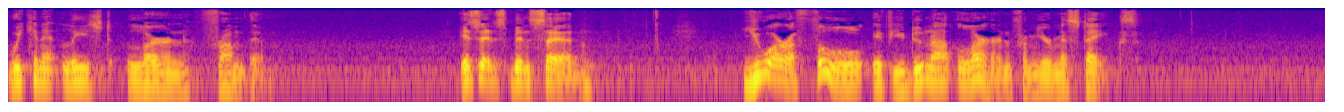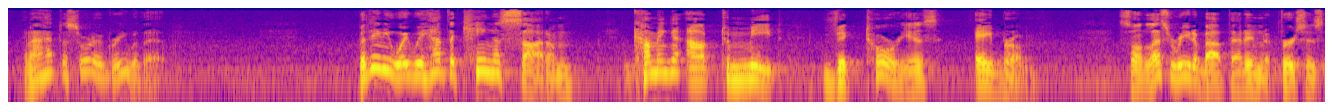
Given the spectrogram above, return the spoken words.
We can at least learn from them. It's been said, you are a fool if you do not learn from your mistakes. And I have to sort of agree with that. But anyway, we have the king of Sodom coming out to meet victorious Abram. So let's read about that in verses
